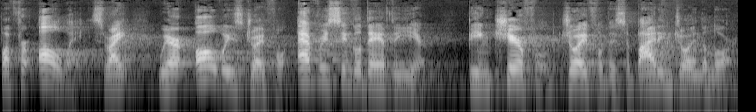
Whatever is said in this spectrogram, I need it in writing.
but for always, right? We are always joyful every single day of the year, being cheerful, joyful, this abiding joy in the Lord,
